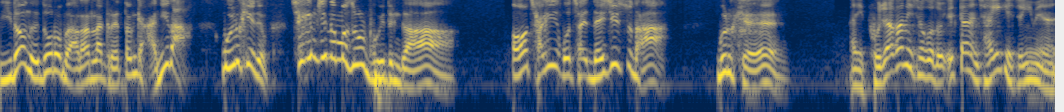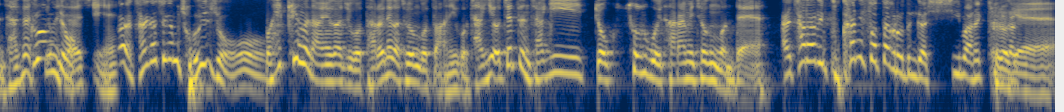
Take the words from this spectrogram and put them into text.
이런 의도로 말하려 그랬던 게 아니다. 뭐 이렇게 좀 책임지는 모습을 보이든가. 어 자기 뭐 내 실수다. 뭐 이렇게 아니, 보좌관이 적어도 일단은 자기 계정이면 자기가 책임을. 져야지. 아, 자기가 책임을 져야죠. 뭐 해킹을 당해가지고 다른 애가 적은 것도 아니고 자기 어쨌든 자기 쪽 소속의 사람이 적은 건데 아니 차라리 북한이 썼다 그러든가 씨발 핵해가지고 그러게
